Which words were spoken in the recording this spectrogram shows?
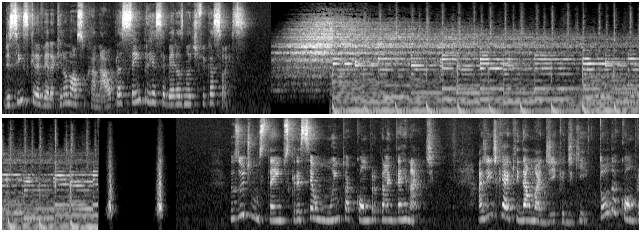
de se inscrever aqui no nosso canal para sempre receber as notificações. Tempos, cresceu muito a compra pela internet. A gente quer aqui dar uma dica de que toda compra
